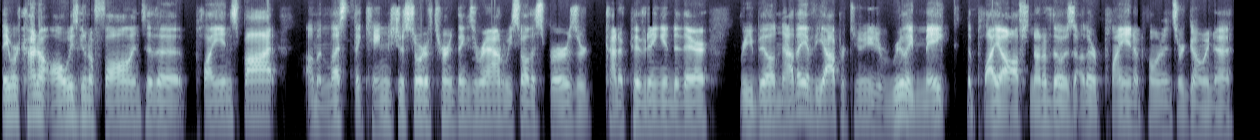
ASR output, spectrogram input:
they were kind of always going to fall into the play-in spot um, unless the Kings just sort of turn things around. We saw the Spurs are kind of pivoting into their rebuild. Now they have the opportunity to really make the playoffs. None of those other play-in opponents are going to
